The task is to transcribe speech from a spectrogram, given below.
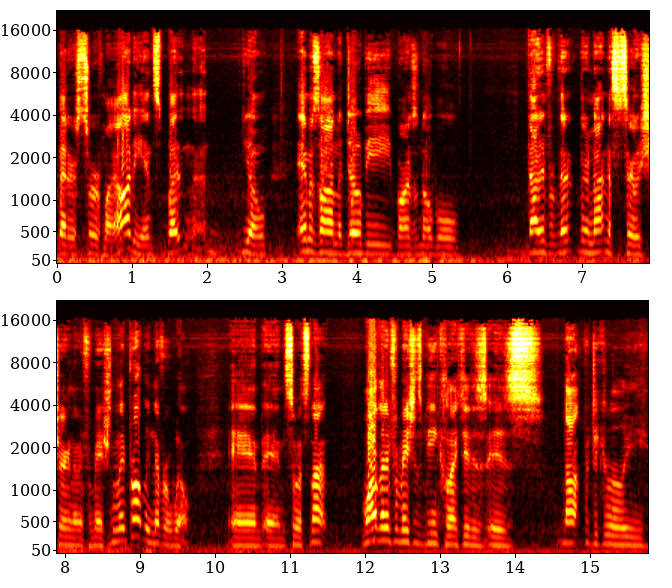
better serve my audience. But you know, Amazon, Adobe, Barnes and Noble, that info, they're, they're not necessarily sharing that information. They probably never will, and and so it's not. While that information is being collected, is is not particularly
